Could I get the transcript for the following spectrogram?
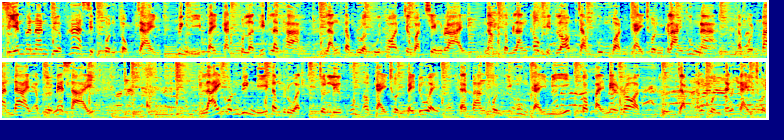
เสียนพนันเกือบ 50 คนตกใจ วิ่งหนีไปกันคนละทิศละทาง หลังตำรวจภูธรจังหวัดเชียงรายนำกำลังเข้าปิดล้อมจับกลุ่มบ่อนไก่ชนกลางทุ่งนาตำบลบ้านได้อำเภอแม่สาย หลายคนวิ่งหนีตำรวจ จนลืมอุ้มเอาไก่ชนไปด้วย แต่บางคนที่อุ้มไก่หนีก็ไปไม่รอด ถูกจับทั้งคนทั้งไก่ชน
